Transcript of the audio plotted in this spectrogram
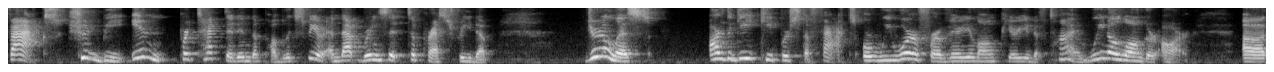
Facts should be in protected in the public sphere, and that brings it to press freedom. Journalists are the gatekeepers to facts, or we were for a very long period of time. We no longer are. Uh,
